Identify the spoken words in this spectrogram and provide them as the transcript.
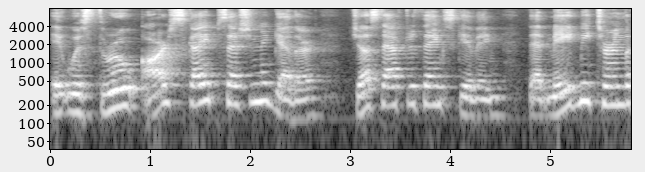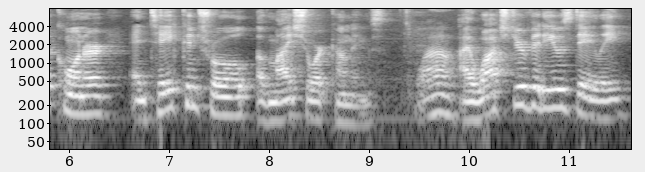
It was through our Skype session together just after Thanksgiving that made me turn the corner and take control of my shortcomings. Wow. I watched your videos daily.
